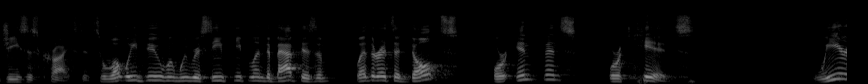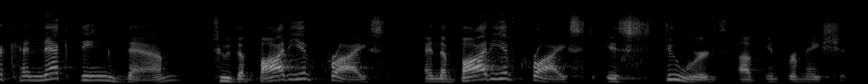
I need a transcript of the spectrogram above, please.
Jesus Christ. And so, what we do when we receive people into baptism, whether it's adults or infants or kids, we are connecting them to the body of Christ, and the body of Christ is stewards of information.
